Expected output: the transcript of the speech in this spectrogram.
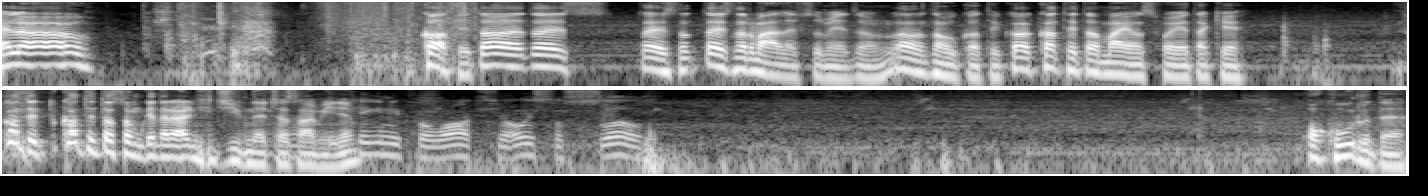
Hello! Koty, to, to jest. To jest, to jest normalne w sumie. To, no, znowu koty. Ko, koty to mają swoje takie. Koty, koty to są generalnie dziwne czasami, nie? O kurde.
